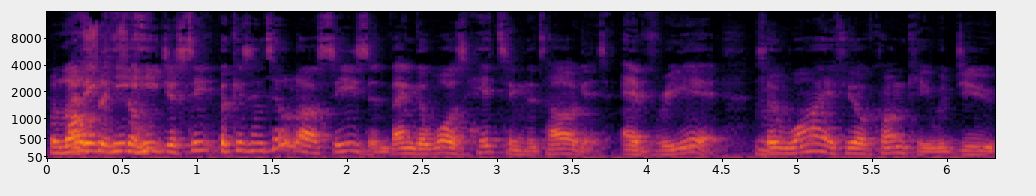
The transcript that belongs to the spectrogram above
Well, I think he, season- he just see, because until last season, Wenger was hitting the targets every year. So Hmm. why, if you're Kroenke, would you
